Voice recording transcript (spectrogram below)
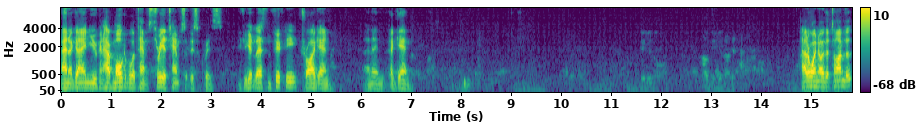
And again, you can have multiple attempts, three attempts at this quiz. If you get less than 50, try again, and then again. How do I know the time? That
